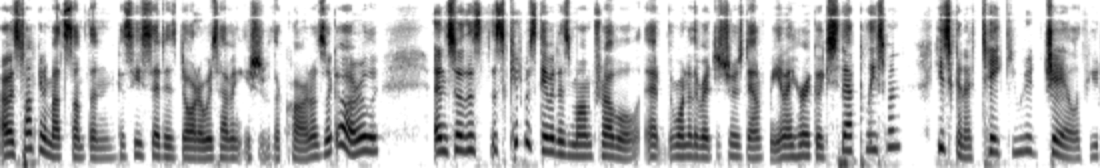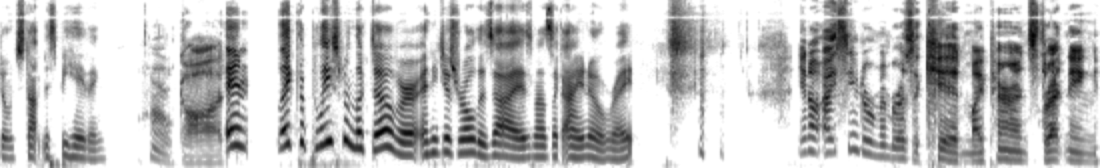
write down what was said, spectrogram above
I was talking about something because he said his daughter was having issues with her car, and I was like, "Oh, really?" And so this this kid was giving his mom trouble at the- one of the registers down from me, and I heard it go, "You see that policeman? He's gonna take you to jail if you don't stop misbehaving." oh God. And like the policeman looked over, and he just rolled his eyes, and I was like, "I know, right?" You know, I seem to remember as a kid my parents threatening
